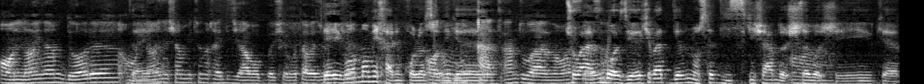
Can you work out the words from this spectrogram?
آنلاین هم داره آنلاینش هم می‌تونه خیلی جواب بشه با توجه دیوان ما می‌خریم خلاصه آره دیگه قطعا تو برنامه چون از این. بازیایی که بعد یه نسخه دیسکیش هم داشته آه. باشی که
